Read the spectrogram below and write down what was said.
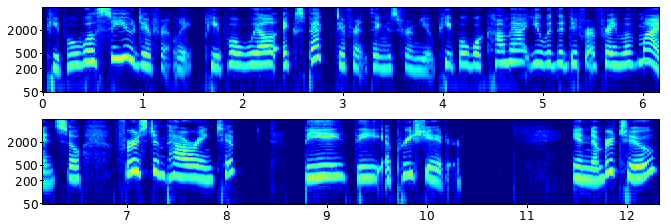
People will see you differently. People will expect different things from you. People will come at you with a different frame of mind. So, first empowering tip be the appreciator. In number two,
